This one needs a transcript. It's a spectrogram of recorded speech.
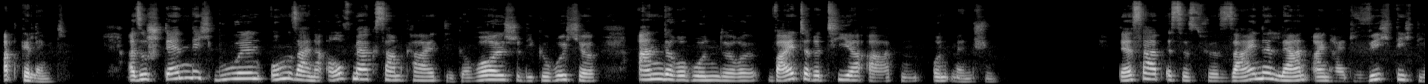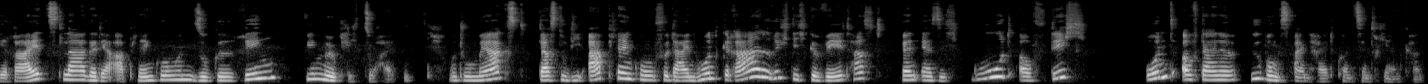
abgelenkt. Also ständig buhlen um seine Aufmerksamkeit die Geräusche, die Gerüche, andere Hunde, weitere Tierarten und Menschen. Deshalb ist es für seine Lerneinheit wichtig, die Reizlage der Ablenkungen so gering wie möglich zu halten. Und du merkst, dass du die Ablenkung für deinen Hund gerade richtig gewählt hast, wenn er sich gut auf dich und auf deine Übungseinheit konzentrieren kann.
